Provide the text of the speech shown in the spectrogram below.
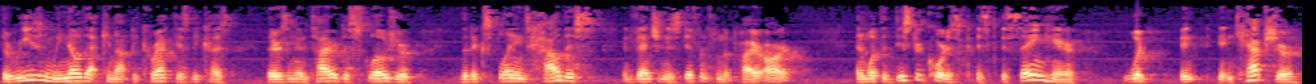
The reason we know that cannot be correct is because there's an entire disclosure that explains how this invention is different from the prior art. And what the district court is saying here would capture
